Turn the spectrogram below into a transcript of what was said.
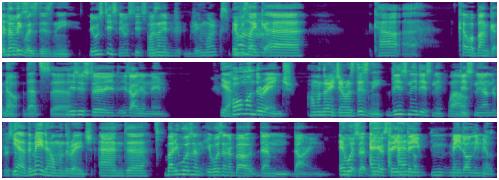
don't, don't think it was Disney. it was disney it was disney Wasn't it DreamWorks? It No, was no, like uh, Cow uh, Cowabunga. No, that's uh, this is the italian name yeah. home on the range Home on the Range, and it was Disney. disney disney Wow. disney 100% Yeah, they made Home on the Range, and uh, but it wasn't it wasn't about them dying It it, wa- was, uh, and- because they and- they made only milk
